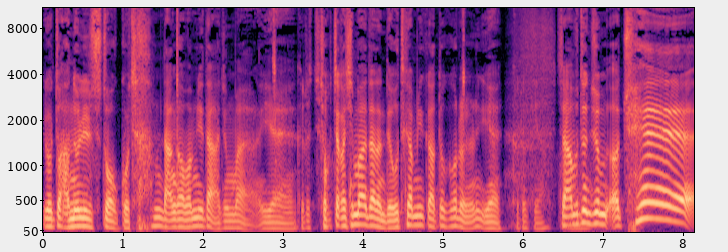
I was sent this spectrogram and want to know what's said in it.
이것도 안 올릴 수도 없고 참 난감합니다 정말 예 그렇죠. 적자가 심하다는데 어떻게 합니까 또 그거를 예 그러게요. 자, 아무튼 좀, 어, 최,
